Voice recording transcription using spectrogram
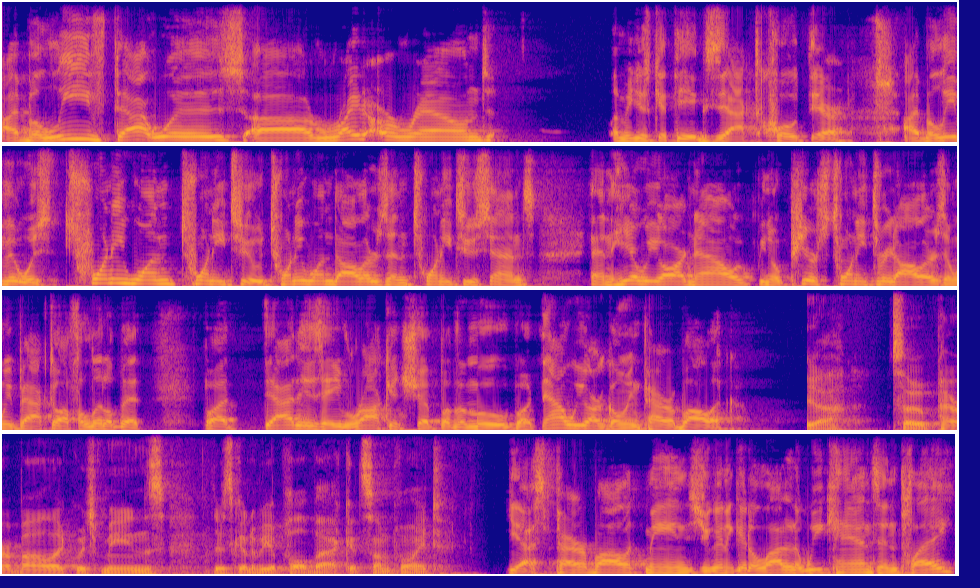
I believe that was uh, right around. Let me just get the exact quote there. I believe it was 21.22, $21.22. And here we are now, you know, pierced $23 and we backed off a little bit. But that is a rocket ship of a move. But now we are going parabolic. Yeah. So parabolic, which means there's going to be a pullback at some point. Yes, parabolic means you're going to get a lot of the weak hands in play.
